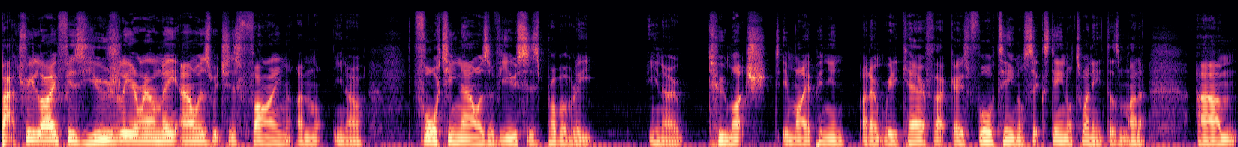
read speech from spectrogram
battery life is usually around eight hours, which is fine. I'm not, you know, 14 hours of use is probably, you know, too much in my opinion. I don't really care if that goes 14 or 16 or 20. It doesn't matter. Um,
